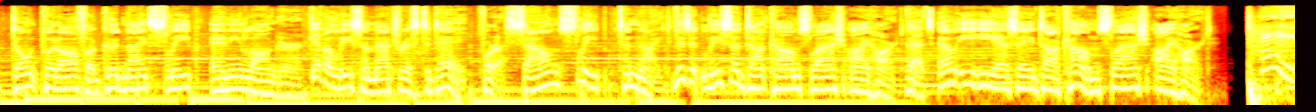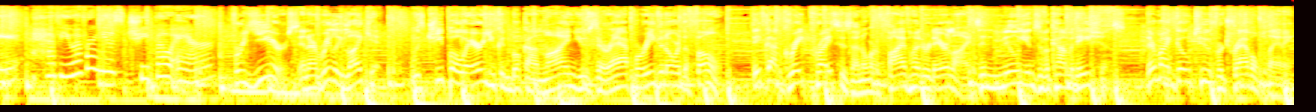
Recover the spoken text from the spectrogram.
Don't put off a good night's sleep any longer. Get a Leesa mattress today for a sound sleep tonight. Visit leesa.com slash iHeart. That's L-E-E-S-A dot com slash iHeart. Hey, have you ever used CheapOair? For years, and I really like it. With CheapOair, you can book online, use their app, or even over the phone. They've got great prices on over 500 airlines and millions of accommodations. They're my go-to for travel planning.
